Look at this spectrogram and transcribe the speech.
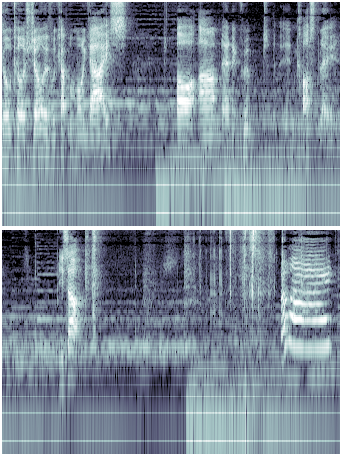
Gold Show with a couple more guys, all armed and equipped in cosplay. Peace out. Bye bye.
